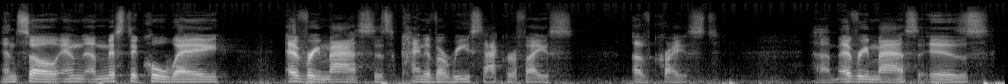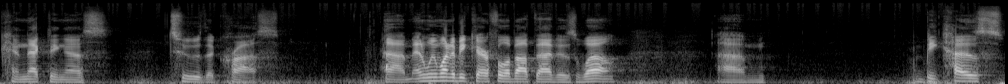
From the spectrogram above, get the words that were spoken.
And so, in a mystical way, every Mass is kind of a re sacrifice of Christ. Um, every Mass is connecting us to the cross. Um, and we want to be careful about that as well. Um, because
